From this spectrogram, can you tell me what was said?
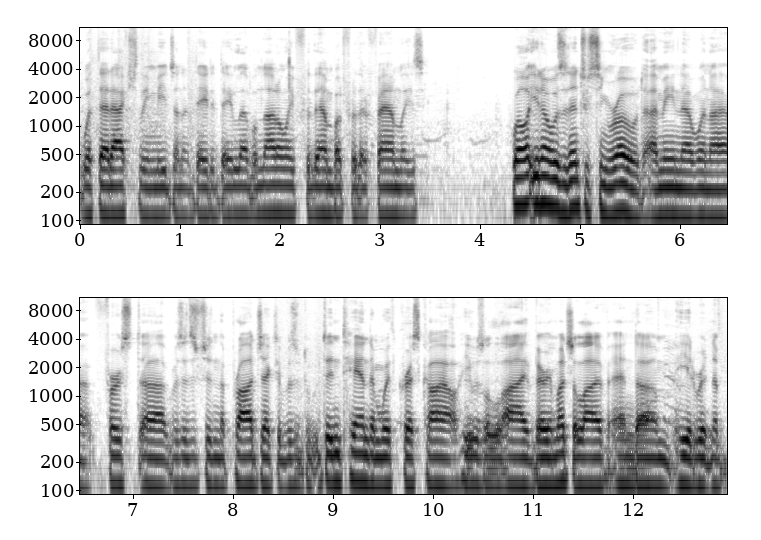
what that actually means on a day-to-day -day level, not only for them, but for their families. Well, you know, it was an interesting road. I mean, uh, when I first uh, was interested in the project, it was in tandem with Chris Kyle. He was alive, very much alive, and um, he had written an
